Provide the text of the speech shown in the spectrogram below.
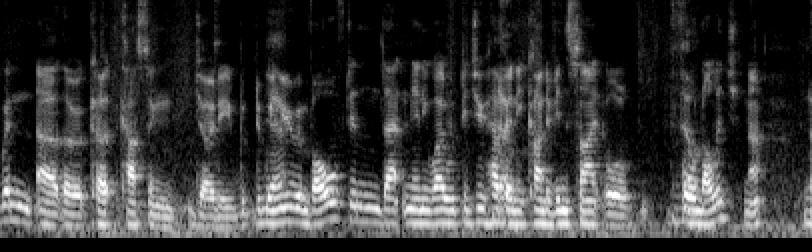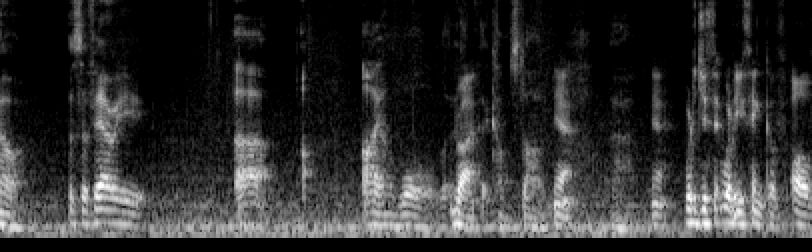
when uh, they were ca- casting Jodie, were Yeah. you involved in that in any way? Did you have No. any kind of insight or foreknowledge? No. No, there's a very uh, iron wall that, Right. that comes down. Yeah. Uh, Yeah. What did you think? What do you think of of?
